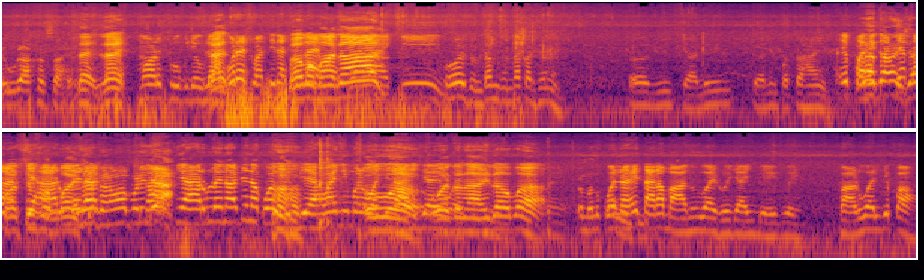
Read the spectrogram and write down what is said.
એવું રાખે સાહેબ. લે લે મોડું થૂક જેવું લે. લાવ શાંતિ રાખ બાબા લાય. ઓય ધંધા ધંધા કરશે ને. વીસ ચાલીસ ચાલીસ પચાસ સાઠ એ પછી ગમે પૈસા હારું લઈને ગણવા પડી લ્યા કાંચી હારું લઈને આવજે ને કોઈ બેહવાય નહીં મળે ઓછી જાય ઓય તો હોય. નાહી બા. મને કોઈ નહીં તારા બાનું હોય રોજ આઈ બેહી ગઈ ભાડું આલજે પાહો.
